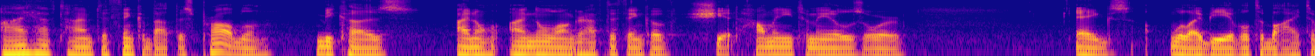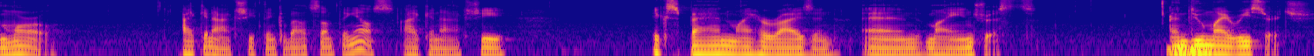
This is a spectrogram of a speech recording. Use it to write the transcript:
I have time to think about this problem because I don't I no longer have to think of shit, how many tomatoes or eggs will I be able to buy tomorrow? I can actually think about something else. I can actually expand my horizon and my interests and do my research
